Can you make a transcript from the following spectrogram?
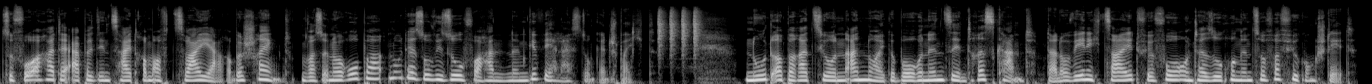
Zuvor hatte Apple den Zeitraum auf zwei Jahre beschränkt, was in Europa nur der sowieso vorhandenen Gewährleistung entspricht. Notoperationen an Neugeborenen sind riskant, da nur wenig Zeit für Voruntersuchungen zur Verfügung steht.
